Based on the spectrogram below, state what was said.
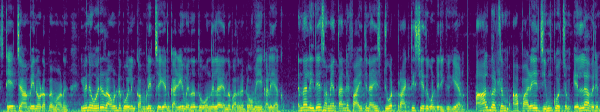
സ്റ്റേറ്റ് ചാമ്പ്യനോടൊപ്പമാണ്. ഇവന് ഒരു റൗണ്ട് പോലും കംപ്ലീറ്റ് ചെയ്യാൻ കഴിയുമെന്ന് തോന്നില്ല എന്ന് പറഞ്ഞ് ടോമിയെ കളിയാക്കും. എന്നാൽ ഇതേ സമയം തന്റെ ഫൈറ്റിനായി സ്റ്റുവർട്ട് പ്രാക്ടീസ് ചെയ്തുകൊണ്ടിരിക്കുകയാണ്. ആൽബർട്ടും ആ പഴയ ജിം കോച്ചും എല്ലാവരും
